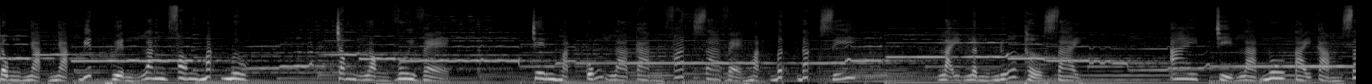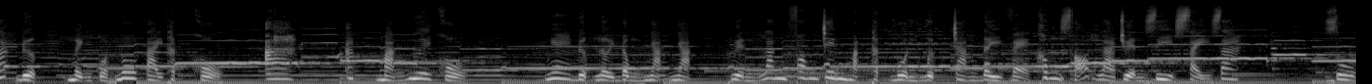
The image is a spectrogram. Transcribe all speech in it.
Đồng nhạc nhạc biết huyền Lăng Phong mắc mưu. Trong lòng vui vẻ Trên mặt cũng là càng phát ra vẻ mặt bất đắc dĩ. Lại lần nữa thở dài. Ai chỉ là nô tài cảm giác được Mệnh của nô tài thật khổ. A à, ác mạng ngươi khổ. Nghe được lời đồng nhạc nhạc Huyền Lăng Phong trên mặt thật buồn bực tràn đầy vẻ không rõ là chuyện gì xảy ra. Dù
